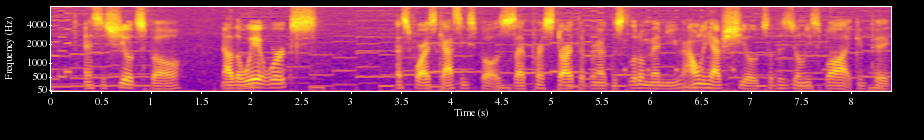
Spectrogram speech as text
And it's a shield spell. Now the way it works, as far as casting spells, is I press start to bring up this little menu. I only have shield, so this is the only spell I can pick.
